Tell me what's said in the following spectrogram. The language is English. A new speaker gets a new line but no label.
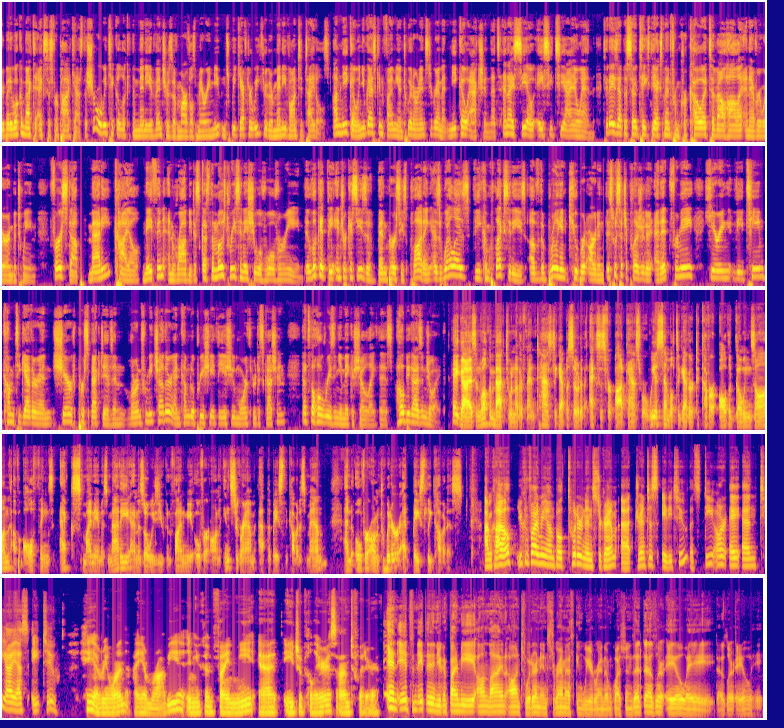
everybody, welcome back to X's for Podcast, the show where we take a look at the many adventures of Marvel's Merry Mutants week after week through their many vaunted titles. I'm Nico, and you guys can find me on Twitter and Instagram at Nico Action. That's N-I-C-O-A-C-T-I-O-N. Today's episode takes the X-Men from Krakoa to Valhalla and everywhere in between. First up, Maddie, Kyle, Nathan, and Robbie discuss the most recent issue of Wolverine. They look at the intricacies of Ben Percy's plotting as well as the complexities of the brilliant Kubert art. This was such a pleasure to edit for me, hearing the team come together and share perspectives and learn from each other and come to appreciate the issue more through discussion. That's the whole reason you make a show like this. I hope you guys enjoy.
Hey guys, and welcome back to another fantastic episode of X's for Podcast, where we assemble together to cover all the goings on of all things X. My name is Maddie, and as always, you can find me over on Instagram at the Basely Covetous Man and over on Twitter at Basely Covetous.
I'm Kyle. You can find me on both Twitter and Instagram at Drantis82. That's D R A N T I S 82.
Hey everyone, I am Robbie, and you can find me at Age of Polaris on Twitter.
And it's Nathan. You can find me online on Twitter and Instagram asking weird random questions at Dazzler AOA. Dazzler AOA.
